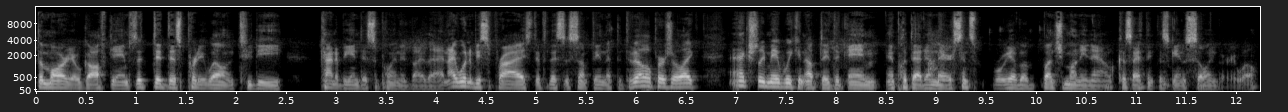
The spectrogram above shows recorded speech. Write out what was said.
the Mario Golf games that did this pretty well in 2D, kind of being disappointed by that. And I wouldn't be surprised if this is something that the developers are like, actually, maybe we can update the game and put that in there since we have a bunch of money now because I think this game is selling very well.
